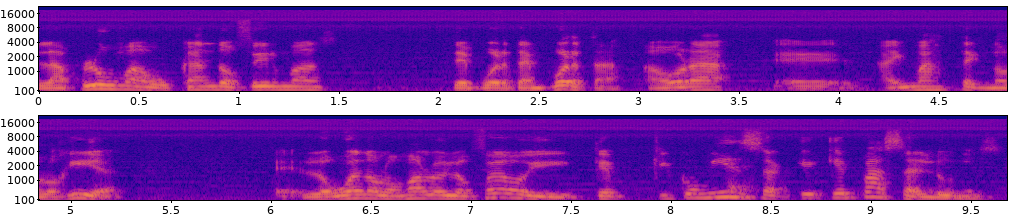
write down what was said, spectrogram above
la pluma buscando firmas de puerta en puerta. Ahora eh, hay más tecnología. Eh, lo bueno, lo malo y lo feo. ¿Y qué, comienza? Qué, ¿Qué pasa el lunes?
